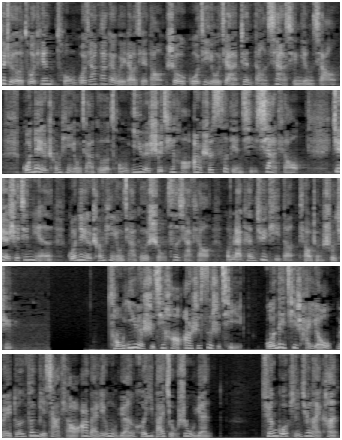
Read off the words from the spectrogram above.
记者昨天从国家发改委了解到，受国际油价震荡下行影响，国内成品油价格从一月十七号二十四点起下调，这也是今年国内成品油价格首次下调。我们来看具体的调整数据。从一月十七号二十四时起，国内汽柴油每吨分别下调二百零五元和一百九十五元。全国平均来看，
